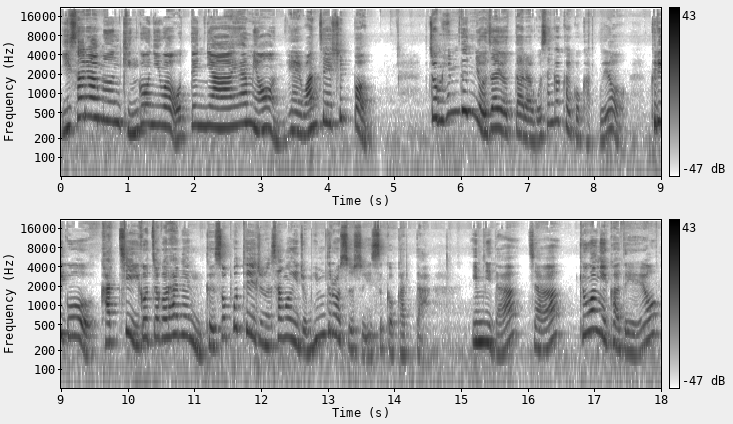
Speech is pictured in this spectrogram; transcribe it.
이 사람은 김건희와 어땠냐 하면, 예, 완제 10번. 좀 힘든 여자였다라고 생각할 것 같고요. 그리고 같이 이것저것 하는 그 서포트 해주는 상황이 좀 힘들었을 수 있을 것 같다. 입니다. 자, 교황의 카드예요.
